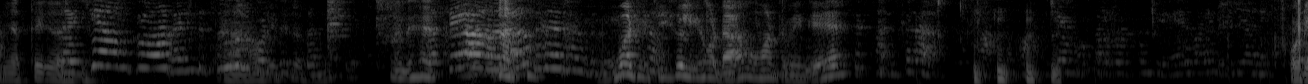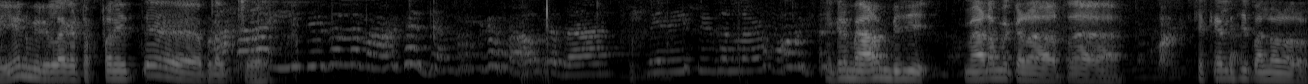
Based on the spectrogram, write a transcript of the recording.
మీ అత్తయ్య గారు తీసుకెళ్ళకుండా ఉమ్మంటాం ఏంటి ఒకటి ఏంటి మీరు ఇలాగ టప్పని అయితే అప్పుడు ఈ సీజన్లో మామిడికాయ జనరల్గా రావు కదా. మీరు ఈ సీజన్లో కూడా మామిడికాయ ఇక్కడ మేడం బిజీ. మేడం ఇక్కడ చెక్కలిసి పనిలో ఉన్నారు.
